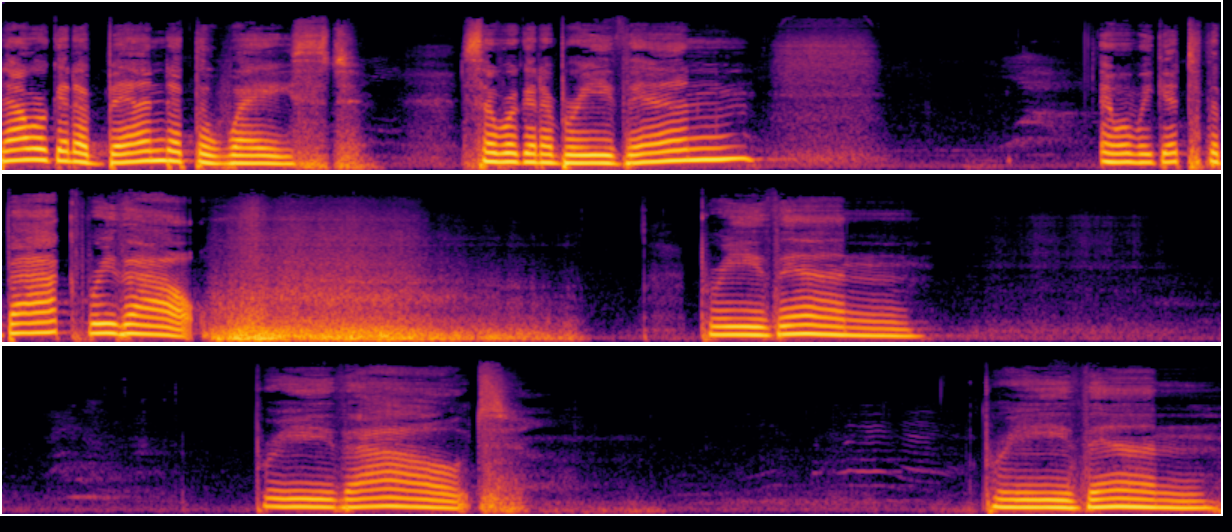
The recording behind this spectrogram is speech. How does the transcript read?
Now we're going to bend at the waist. So we're going to breathe in. And when we get to the back, breathe out. Breathe in. Breathe out. Breathe in.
